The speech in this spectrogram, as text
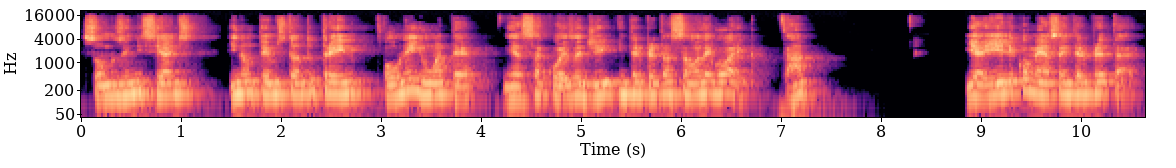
somos iniciantes e não temos tanto treino ou nenhum até nessa coisa de interpretação alegórica, tá? E aí ele começa a interpretar.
